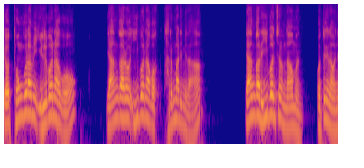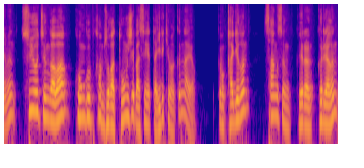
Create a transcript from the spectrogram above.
요 동그라미 1번하고 양가로 2번하고 다른 말입니다. 양가로 2번처럼 나오면 어떻게 나오냐면 수요 증가와 공급 감소가 동시에 발생했다 이렇게만 끝나요. 그럼 가격은 상승 거래량, 거래량은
